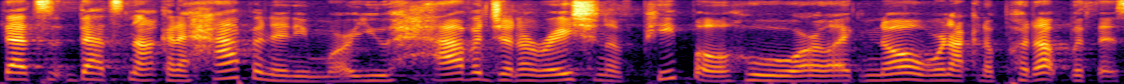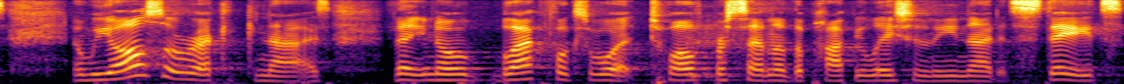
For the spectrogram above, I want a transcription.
That's that's not going to happen anymore. You have a generation of people who are like no we're not going to put up with this. And we also recognize that you know black folks are what 12% of the population in the united states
